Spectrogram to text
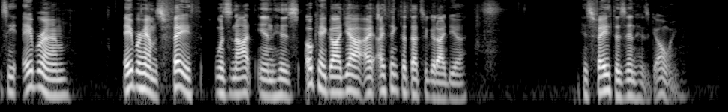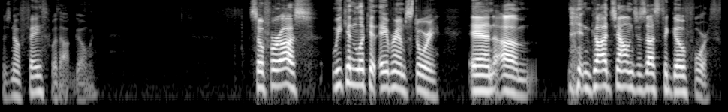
See, Abraham, Abraham's faith was not in his, okay, God, yeah, I, I think that that's a good idea. His faith is in his going. There's no faith without going. So for us, we can look at Abraham's story, and, um, and God challenges us to go forth.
